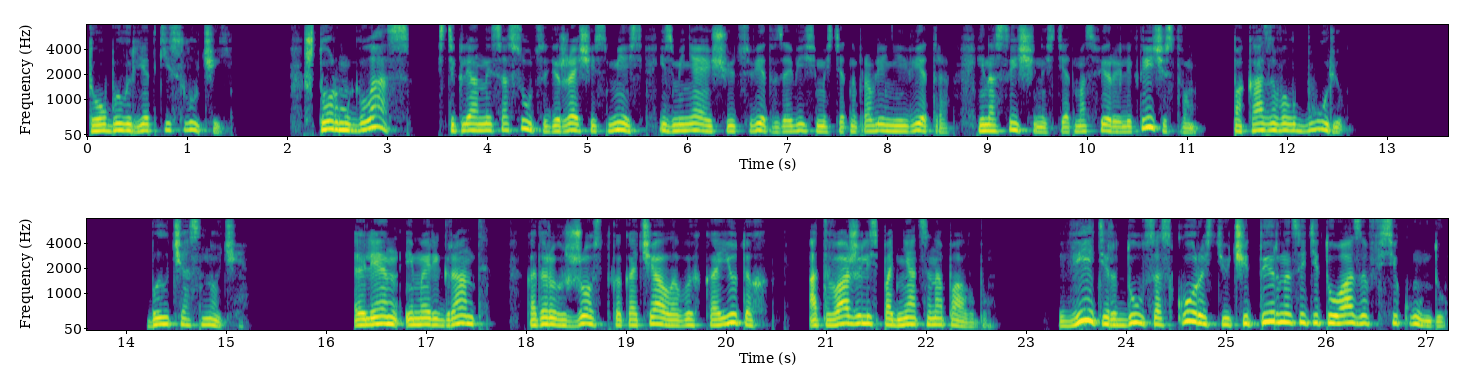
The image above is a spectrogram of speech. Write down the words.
То был редкий случай. Шторм глаз, стеклянный сосуд, содержащий смесь, изменяющую цвет в зависимости от направления ветра и насыщенности атмосферы электричеством, показывал бурю. Был час ночи. Элен и Мэри Грант, которых жестко качало в их каютах, отважились подняться на палубу. Ветер дул со скоростью 14 туазов в секунду.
